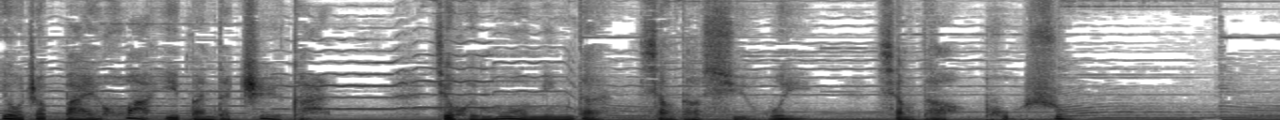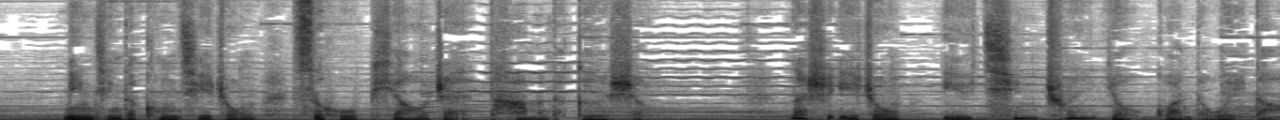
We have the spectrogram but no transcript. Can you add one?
有着白桦一般的质感，就会莫名的想到许巍，想到朴树。明净的空气中似乎飘着他们的歌声，那是一种与青春有关的味道。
